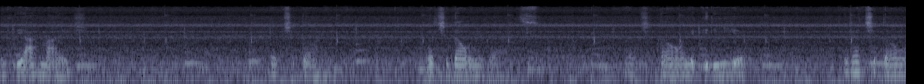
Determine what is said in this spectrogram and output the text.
em criar mais Gratidão. Gratidão, universo. Gratidão, alegria. Gratidão.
